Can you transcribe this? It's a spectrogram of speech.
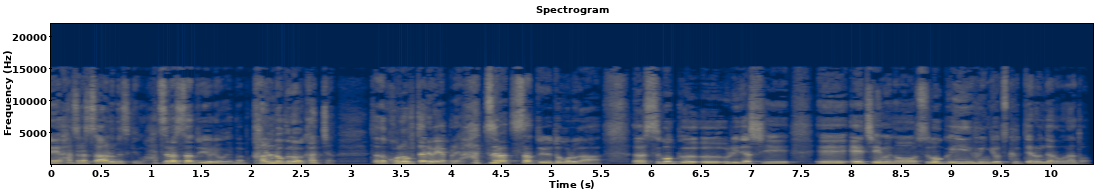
えー、はつらつさあるんですけども、はつらつさというよりはやっぱ貫禄の方が勝っちゃう。ただこの二人はやっぱりはつらつさというところが、すごく売り出し、えー、A チームのすごくいい雰囲気を作ってるんだろうなと。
